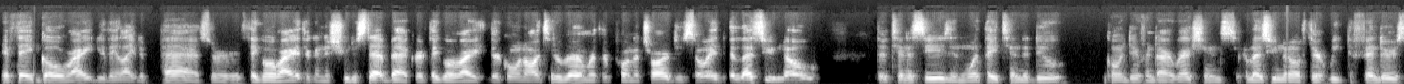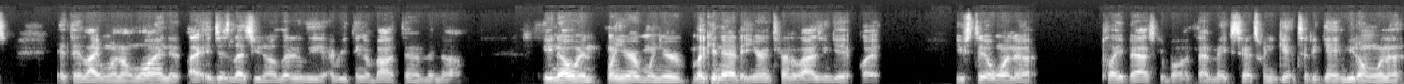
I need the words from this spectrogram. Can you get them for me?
if they go right, do they like to pass? Or if they go right, they're going to shoot a step back. Or if they go right, they're going all to the rim or they're pulling the charges. So it, it lets you know their tendencies and what they tend to do, go in different directions. It lets you know if they're weak defenders, if they like one on one. It like it just lets you know literally everything about them. And uh, you know, and when you're when you're looking at it, you're internalizing it, but you still want to play basketball if that makes sense when you get into the game. You don't want to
